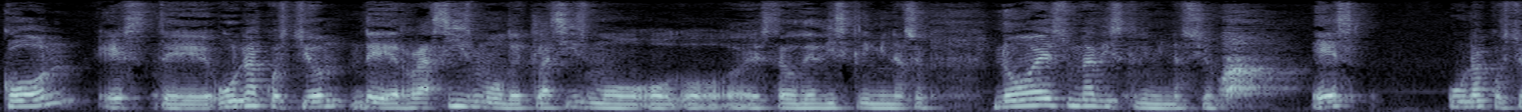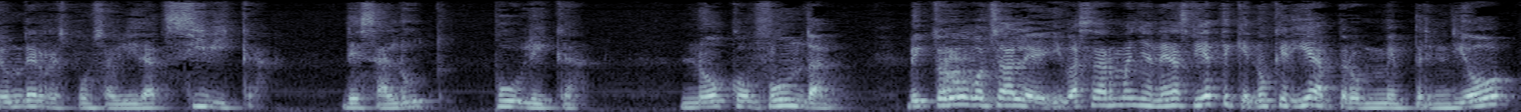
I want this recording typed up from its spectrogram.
con este, una cuestión de racismo, de clasismo o, este, o de discriminación. No es una discriminación, es una cuestión de responsabilidad cívica, de salud pública. No confundan. Víctor Hugo González, y vas a dar mañaneras. Fíjate que no quería, pero me prendió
